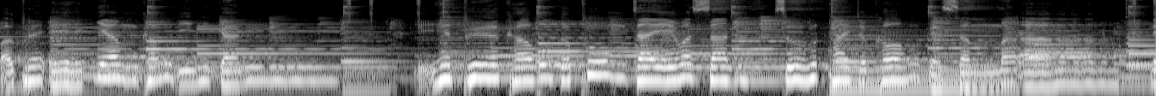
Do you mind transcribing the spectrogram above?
บักพระเอกย่ำเขาดีกัน เหตุเพื่อเขาก็ภูมิใจว่าสันสุดท้ายเจ้าของก็สมมาใน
